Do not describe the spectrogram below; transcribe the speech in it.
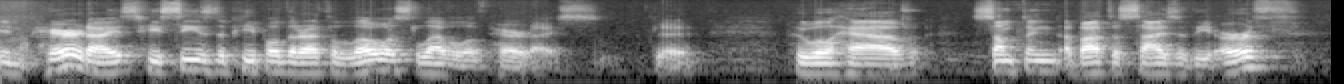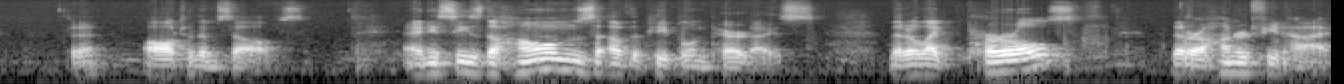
in paradise, he sees the people that are at the lowest level of paradise, okay, who will have something about the size of the earth okay, all to themselves. And he sees the homes of the people in paradise that are like pearls that are 100 feet high.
